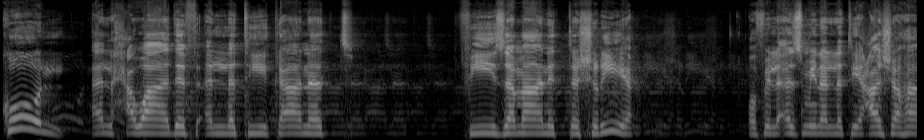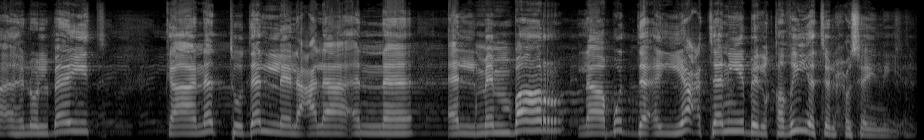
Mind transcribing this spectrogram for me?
كل الحوادث التي كانت في زمان التشريع وفي الأزمنة التي عاشها أهل البيت كانت تدلل على أن المنبر لا بد أن يعتني بالقضية الحسينية.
